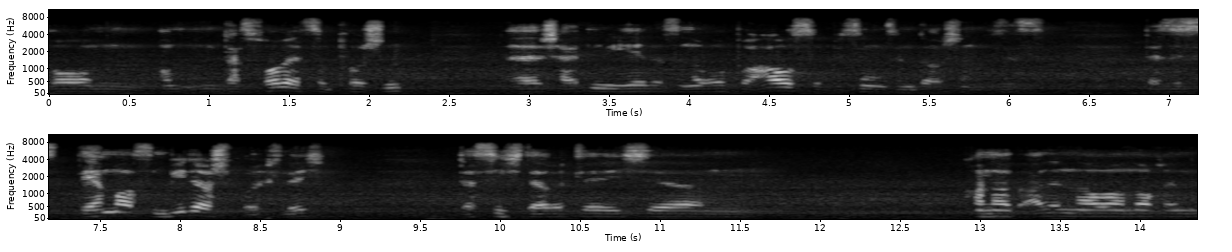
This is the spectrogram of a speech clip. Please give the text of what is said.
um, um das vorwärts zu pushen, äh, schalten wir hier das in Europa aus, beziehungsweise in Deutschland. Das ist, das ist dermaßen widersprüchlich, dass ich da wirklich ähm, Konrad Adenauer noch in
